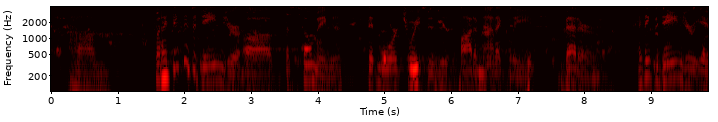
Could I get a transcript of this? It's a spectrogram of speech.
Um, but I think there's a danger of assuming that more choices is automatically better. I think the danger is that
